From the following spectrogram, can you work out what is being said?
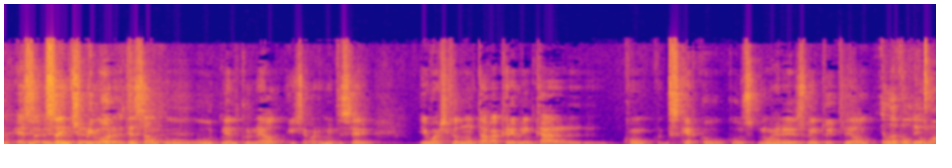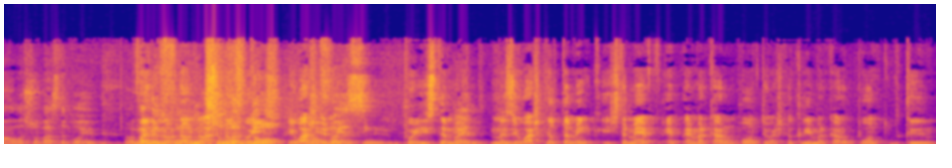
está. É só- sem desprimor, atenção, o, o Tenente Coronel, isto agora muito a sério, eu acho que ele não estava a querer brincar com, sequer com, com o- Não era esse o intuito dele. Ele avaliou mal a sua base de apoio. Não, não, não, não, que acho que não foi isso. Eu acho não eu foi não- assim. Foi isso também. Mas eu acho que ele também. Isto também é, é- é marcar um ponto. Eu acho que ele queria marcar o ponto de que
